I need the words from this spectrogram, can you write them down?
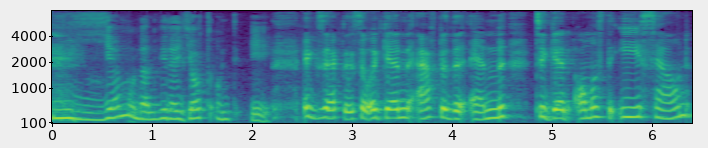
Niem und dann wieder J und E. Exactly. So again, after the N, to get almost the E sound,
